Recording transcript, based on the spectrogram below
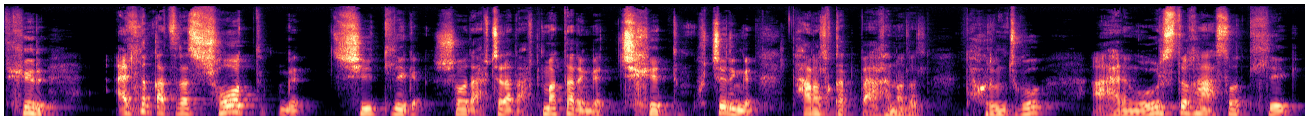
Тэгэхээр аль нэг газраас шууд ингээд шийдлийг шууд авчираад автоматар ингээд чихээд хүчээр ингээд тааруулах гээд байх нь бол тохиромжгүй. А харин өөрсдийнхөө асуудлыг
